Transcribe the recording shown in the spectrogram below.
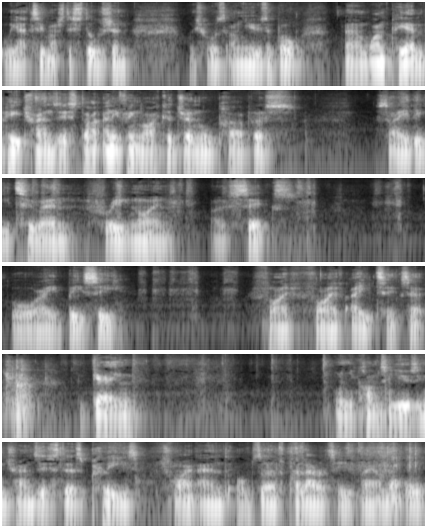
we had too much distortion, which was unusable. Um, one PNP transistor, anything like a general purpose, say the 2N3906 or a BC 558 etc. Again, when you come to using transistors, please try and observe polarity. They are not all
